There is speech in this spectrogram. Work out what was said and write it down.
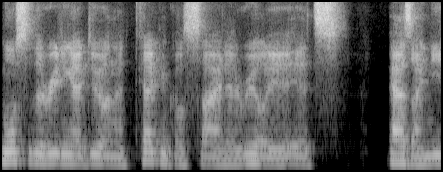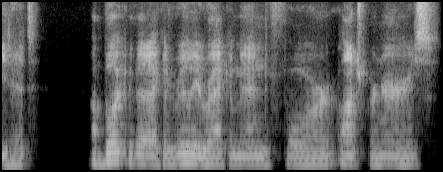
most of the reading I do on the technical side, I really it's as I need it. A book that I could really recommend for entrepreneurs,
